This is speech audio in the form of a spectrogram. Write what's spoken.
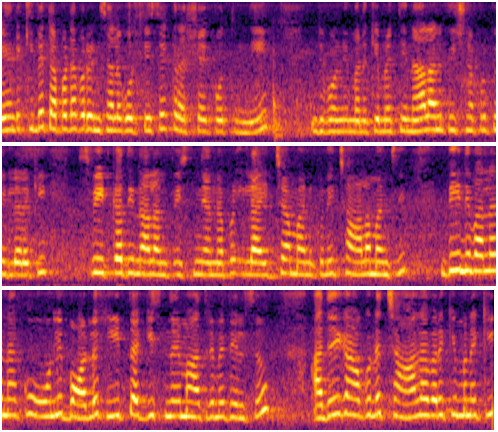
లేదంటే కింద టపటప రెండుసార్లు కొట్టేస్తే క్రష్ అయిపోతుంది. ఇదిగోండి మనకి ఏమైనా తినాలనిపించినప్పుడు పిల్లలకి స్వీట్గా తినాలనిపిస్తుంది అన్నప్పుడు ఇలా ఇచ్చామనుకుని చాలా మంచిది. దీనివల్ల నాకు ఓన్లీ బాడీలో హీట్ తగ్గిస్తుంది మాత్రమే తెలుసు. అదే కాకుండా చాలా వరకు మనకి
